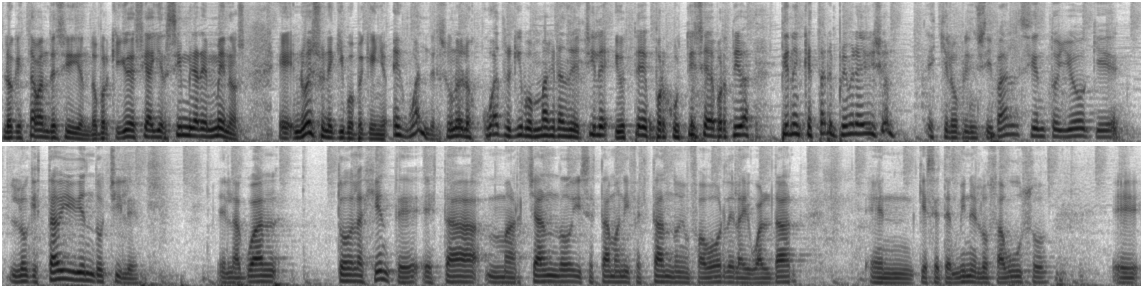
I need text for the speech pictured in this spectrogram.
lo que estaban decidiendo. Porque yo decía ayer, sin mirar en menos, eh, no es un equipo pequeño, es Wanderers, uno de los cuatro equipos más grandes de Chile y ustedes por justicia deportiva tienen que estar en primera división. Es que lo principal siento yo que lo que está viviendo Chile, en la cual toda la gente está marchando y se está manifestando en favor de la igualdad, en que se terminen los abusos, eh,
